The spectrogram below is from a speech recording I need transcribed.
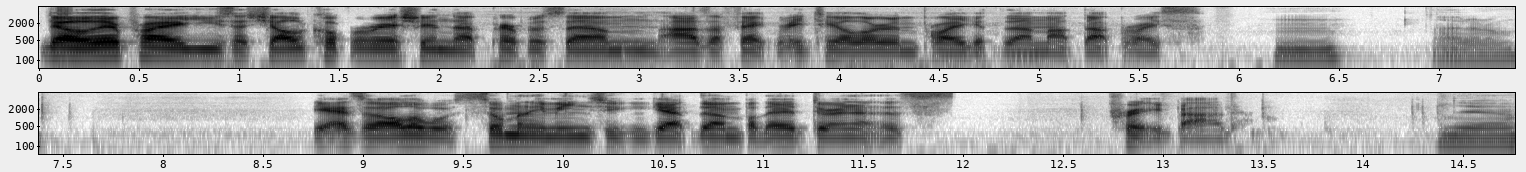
No, they'll probably use a shell corporation that purpose them as a fake retailer and probably get them at that price. Hmm. I don't know. Yeah, it's all so many means you can get them, but they're doing it. Pretty bad. Yeah.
